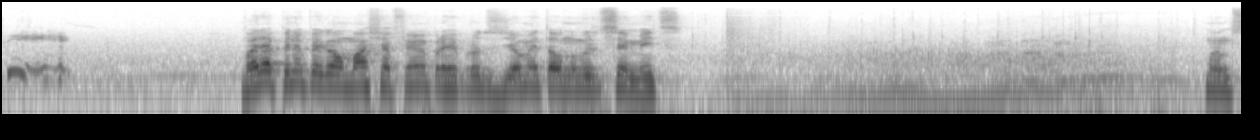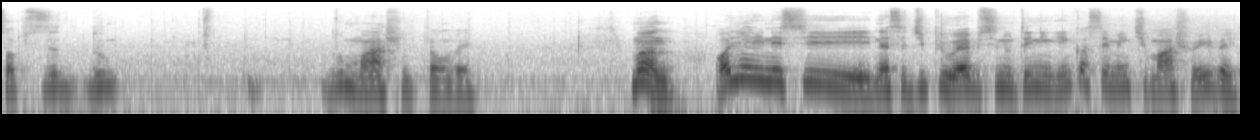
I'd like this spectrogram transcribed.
sim. Vale a pena pegar o macho e a fêmea para reproduzir e aumentar o número de sementes. Mano, só precisa do. Do macho então, velho. Mano, olha aí nesse. Nessa Deep Web se não tem ninguém com a semente macho aí, velho.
